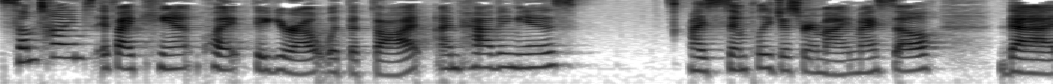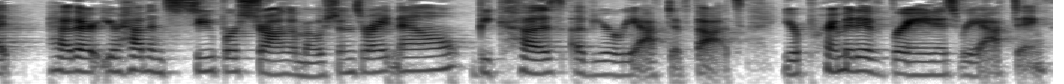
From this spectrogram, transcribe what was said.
sometimes if I can't quite figure out what the thought I'm having is, I simply just remind myself that Heather, you're having super strong emotions right now because of your reactive thoughts. Your primitive brain is reacting.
